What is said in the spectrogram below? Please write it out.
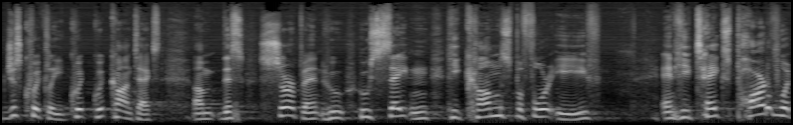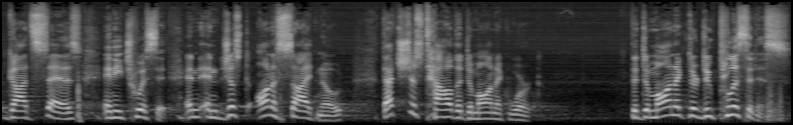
just quickly, quick, quick context. Um, this serpent, who, who Satan, he comes before Eve and he takes part of what God says and he twists it. And, and just on a side note, that's just how the demonic work. The demonic, they're duplicitous,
